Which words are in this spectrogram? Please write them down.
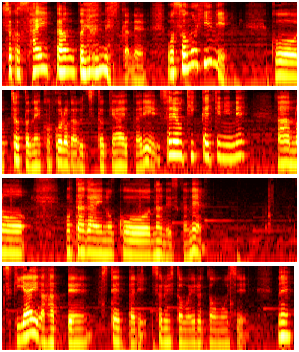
そこ最短というんですかね。もうその日にこうちょっとね心が打ち解け合えたりそれをきっかけにねあのお互いのこうなんですかね付き合いが発展してったりする人もいると思うしね、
